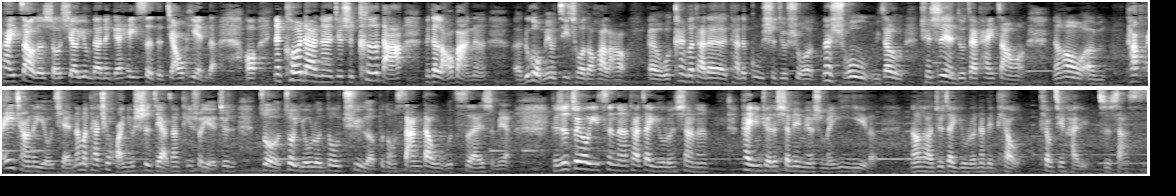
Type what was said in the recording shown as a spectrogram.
拍照的时候，需要用到那个黑色的胶片的。哦，那 Koda 呢，就是柯达那个老板呢。呃，如果我没有记错的话了哈，呃，我看过他的他的故事，就说那时候你知道，全世界人都在拍照哦。然后嗯，他非常的有钱。那么他去环游世界，好像听说也就是坐坐游轮都去了，不懂三到五次还是什么样。可是最后一次呢，他在游轮上呢，他已经觉得生命没有什么意义了。然后他就在游轮那边跳跳进海里自杀死。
